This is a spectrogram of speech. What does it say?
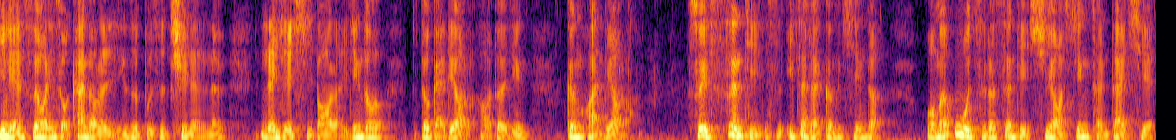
一年之后，你所看到的已经是不是去年的那那些细胞了，已经都都改掉了啊，都已经更换掉了。所以身体是一再在更新的。我们物质的身体需要新陈代谢，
